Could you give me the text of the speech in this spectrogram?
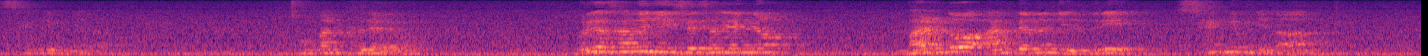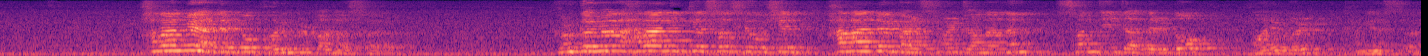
생깁니다. 정말 그래요. 우리가 사는 이 세상에는요, 말도 안 되는 일들이 생깁니다. 하나님의 아들도 버림을 받았어요. 그런가면 하나님께서 세우신 하나님의 말씀을 전하는 선지자들도 버림을 당했어요.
